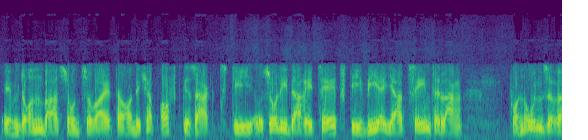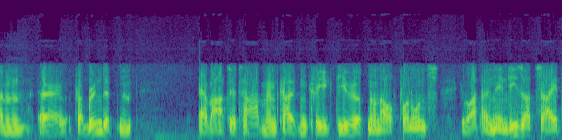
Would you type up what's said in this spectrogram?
im Donbass und so weiter. Und ich habe oft gesagt, die Solidarität, die wir jahrzehntelang von unseren äh, Verbündeten erwartet haben im Kalten Krieg, die wird nun auch von uns gewartet. Und in dieser Zeit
